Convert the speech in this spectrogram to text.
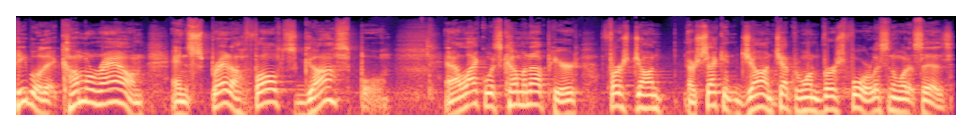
people that come around and spread a false gospel. And I like what's coming up here. First John or Second John chapter 1 verse 4. Listen to what it says.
